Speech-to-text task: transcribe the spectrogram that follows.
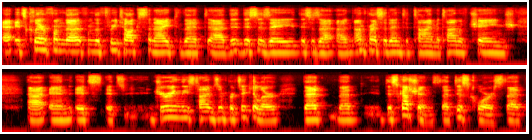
it's clear from the from the three talks tonight that uh, th this is a this is a, an unprecedented time, a time of change, and it's it's during these times in particular that that discussions, that discourse, that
